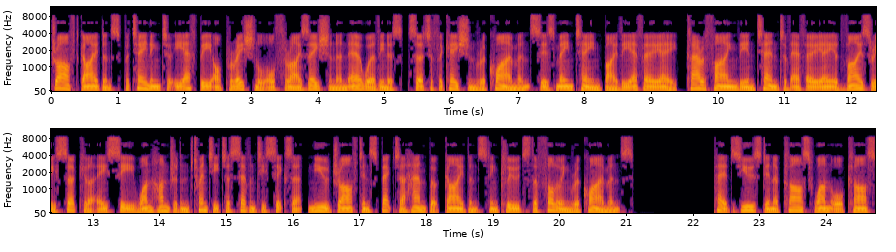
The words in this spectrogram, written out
Draft guidance pertaining to EFB operational authorization and airworthiness, certification requirements is maintained by the FAA, clarifying the intent of FAA Advisory Circular AC 120-76 A. New draft inspector handbook guidance includes the following requirements PEDs used in a Class 1 or Class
